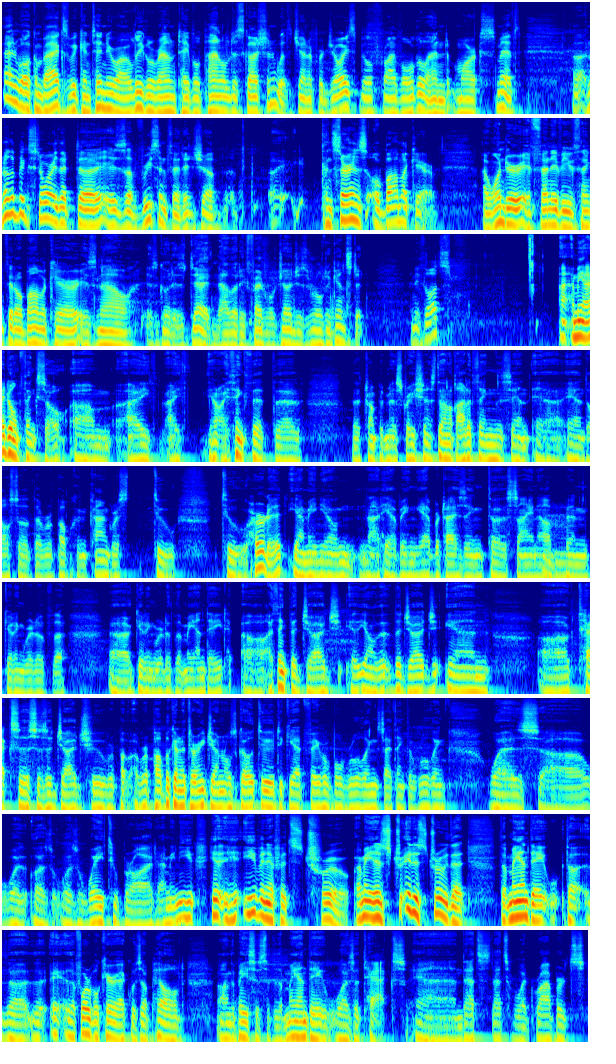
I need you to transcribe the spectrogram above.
And welcome back as we continue our legal roundtable panel discussion with Jennifer Joyce, Bill Freivogel, and Mark Smith. Uh, another big story that uh, is of recent vintage uh, concerns Obamacare. I wonder if any of you think that Obamacare is now as good as dead now that a federal judge has ruled against it. Any thoughts? I I mean, I don't think so. Um, I, I, you know, I think that the, the Trump administration has done a lot of things, and uh, and also the Republican Congress to to hurt it. Yeah, I mean, you know, not having advertising to sign up and getting rid of the. Uh, getting rid of the mandate. Uh, I think the judge, you know, the, the judge in uh, Texas is a judge who Repu- Republican attorney generals go to to get favorable rulings. I think the ruling was uh, was was was way too broad. I mean, he, he, even if it's true, I mean, it's tr- it is true that the mandate, the the the, the Affordable Care Act was upheld on the basis that the mandate was a tax, and that's that's what Roberts.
